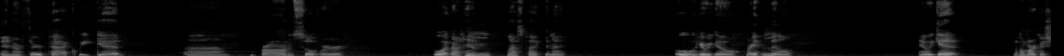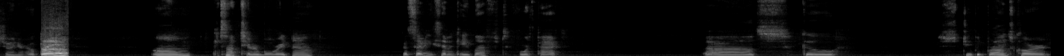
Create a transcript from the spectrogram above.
And our third pack we get um, bronze, silver. Oh, I got him last pack, didn't I? Oh, here we go, right in the middle. And we get Lamarcus Joyner. Okay. Bruh. Um, it's not terrible right now. Got 77k left, fourth pack. Uh, let's go stupid bronze card,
